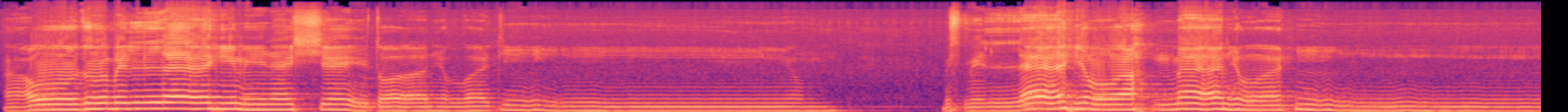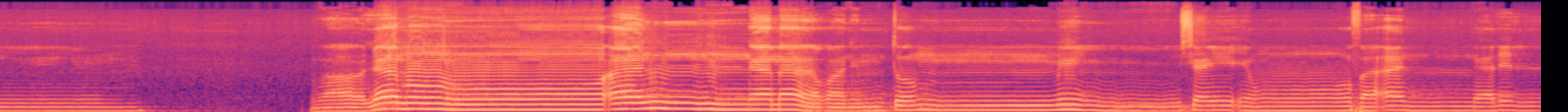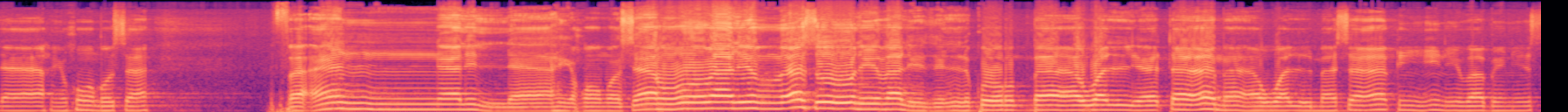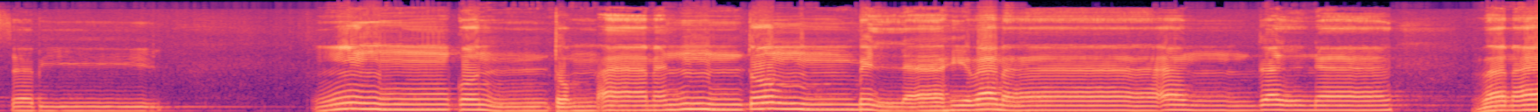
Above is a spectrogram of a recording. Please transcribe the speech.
أعوذ بالله من الشيطان الرجيم بسم الله الرحمن الرحيم واعلموا أنما غنمتم من شيء فأن لله خمسه فأن لله خمسه وللرسول ولذي القربى واليتامى والمساكين وابن السبيل. إن كنتم آمنتم بالله وما أنزلنا وما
